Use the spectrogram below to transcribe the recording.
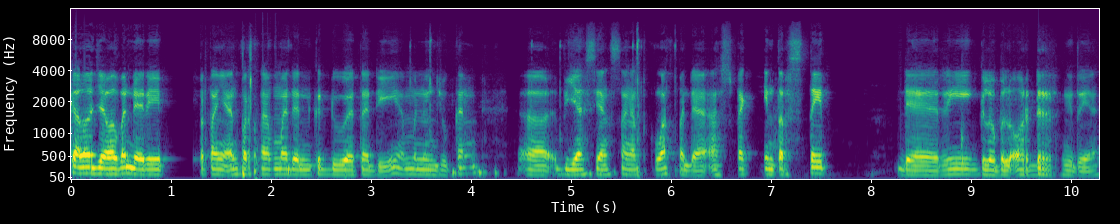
kalau jawaban dari pertanyaan pertama dan kedua tadi yang menunjukkan uh, bias yang sangat kuat pada aspek interstate dari global order gitu ya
